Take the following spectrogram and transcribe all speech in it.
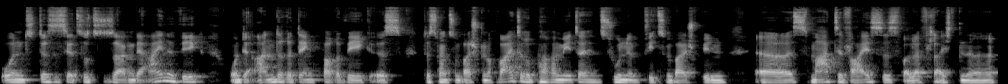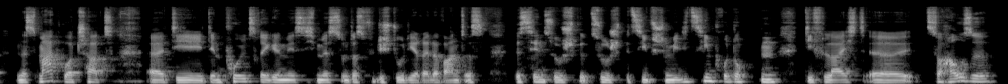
Und das ist jetzt sozusagen der eine Weg. Und der andere denkbare Weg ist, dass man zum Beispiel noch weitere Parameter hinzunimmt, wie zum Beispiel äh, Smart Devices, weil er vielleicht eine, eine Smartwatch hat, äh, die den Puls regelmäßig misst und das für die Studie relevant ist, bis hin zu, zu spezifischen Medizinprodukten, die vielleicht äh, zu Hause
